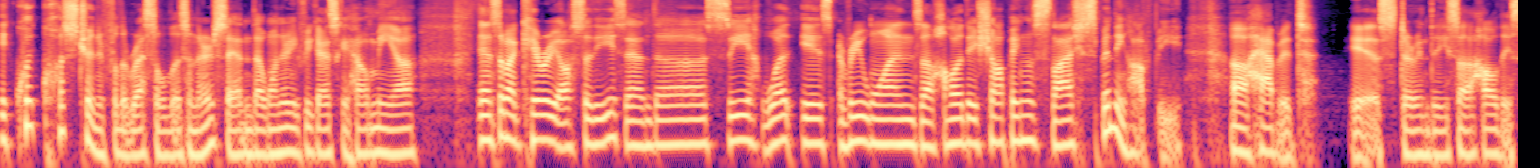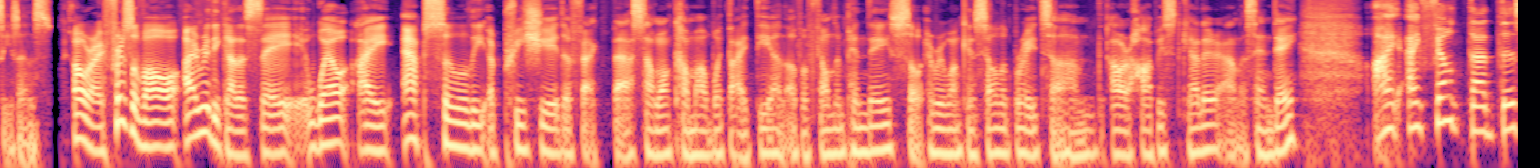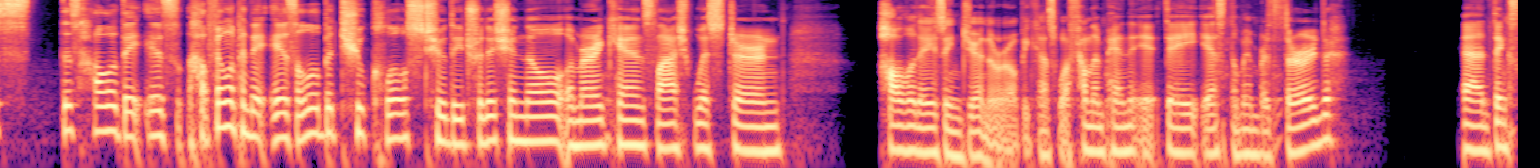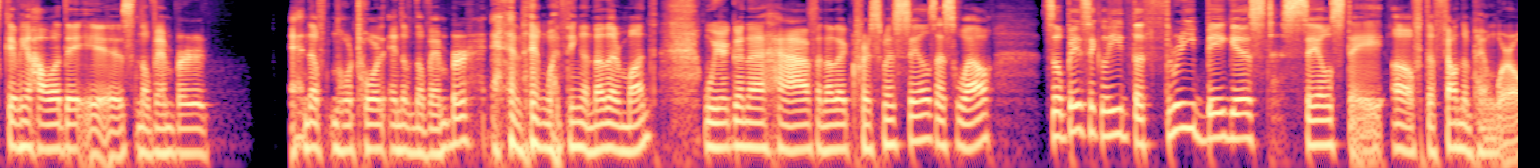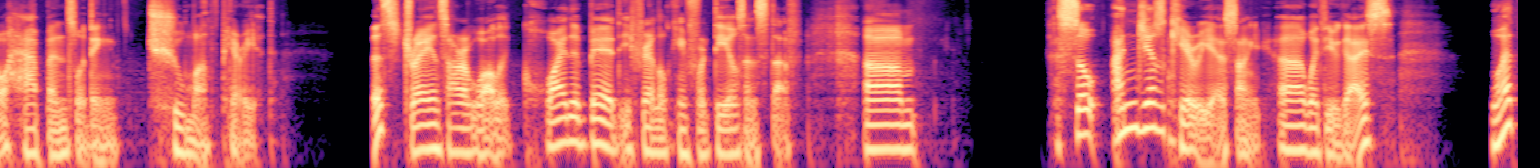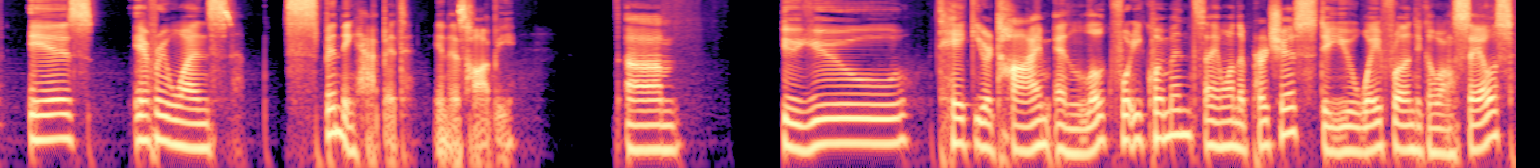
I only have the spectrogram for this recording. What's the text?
a quick question for the rest of the listeners, and I wonder if you guys can help me uh, answer my curiosities and uh, see what is everyone's uh, holiday shopping slash spending hobby uh, habit is during these uh, holiday seasons. All right, first of all, I really gotta say, well, I absolutely appreciate the fact that someone come up with the idea of a fountain pen day so everyone can celebrate um, our hobbies together on the same day. I I felt that this this holiday is uh, fountain pen day is a little bit too close to the traditional American slash Western holidays in general because what pen day is November third and Thanksgiving holiday is November end of or toward end of November, and then within another month, we're gonna have another Christmas sales as well. So basically, the three biggest sales day of the fountain pen world happens within two month period. This drains our wallet quite a bit if you're looking for deals and stuff. Um, so I'm just curious on uh, with you guys what is everyone's spending habit in this hobby? Um, do you take your time and look for equipment that you want to purchase? Do you wait for them to go on sales?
